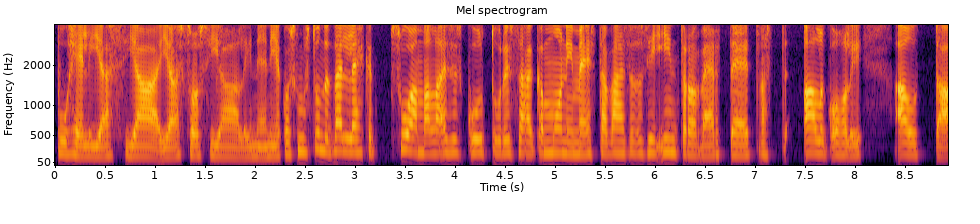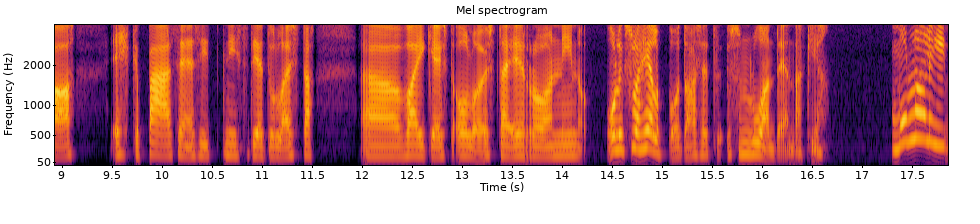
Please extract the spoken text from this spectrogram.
puhelias ja, ja sosiaalinen. Ja koska musta tuntuu, että välillä ehkä suomalaisessa kulttuurissa aika moni meistä on vähän sellaisia introvertteja, että vasta alkoholi auttaa ehkä pääseen siitä, niistä tietynlaista ää, vaikeista oloista eroon. Niin oliko sulla helppoa taas että sun luonteen takia? Mulla oli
